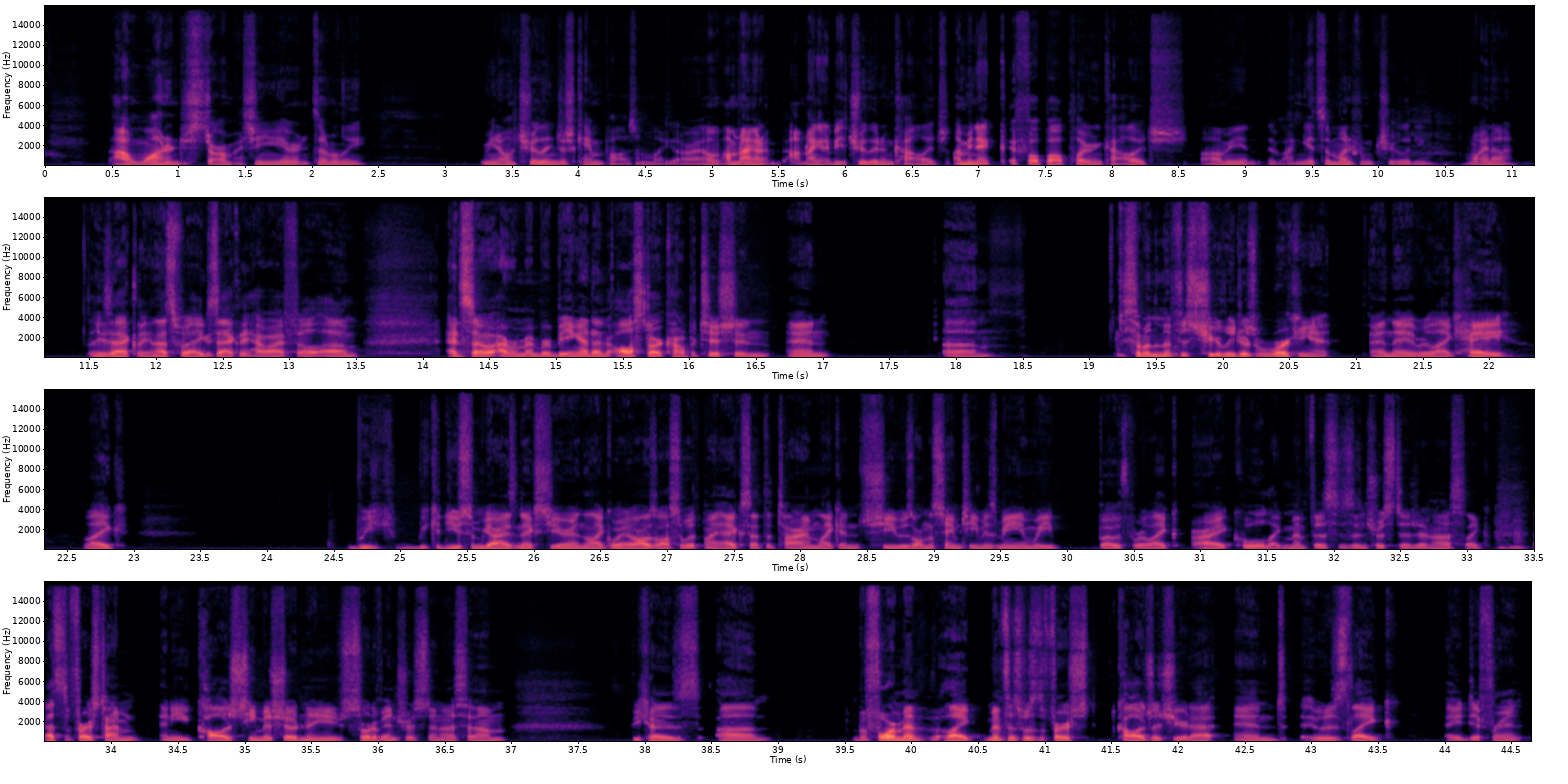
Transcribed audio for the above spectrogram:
I wanted to start my senior year, and suddenly, you know, cheerleading just came upon. I'm like, "All right, I'm not gonna, I'm not gonna be a cheerleader in college. I mean, a, a football player in college. I mean, if I can get some money from cheerleading, why not?" Exactly, and that's what exactly how I felt. Um, and so I remember being at an all star competition, and um, some of the Memphis cheerleaders were working it, and they were like, "Hey, like." We we could use some guys next year, and like I was also with my ex at the time, like, and she was on the same team as me, and we both were like, "All right, cool." Like Memphis is interested in us. Like Mhm. that's the first time any college team has showed any sort of interest in us. Um, because um, before Memphis, like Memphis was the first college I cheered at, and it was like a different.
